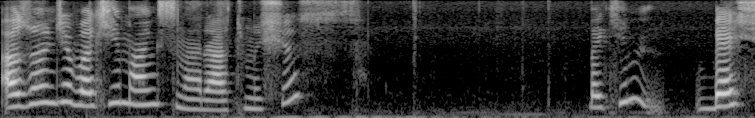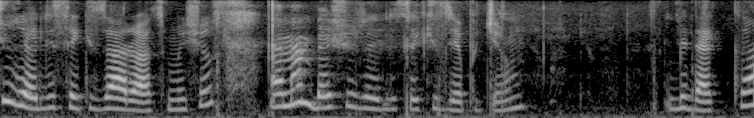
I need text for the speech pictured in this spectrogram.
Az önce bakayım hangisini aratmışız. Bakayım 558'i aratmışız. Hemen 558 yapacağım. Bir dakika.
